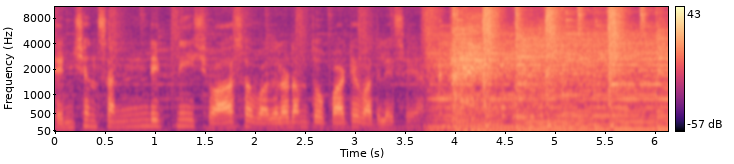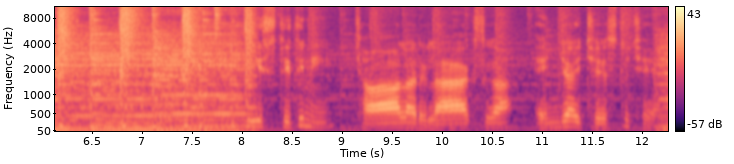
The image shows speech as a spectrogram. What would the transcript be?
టెన్షన్స్ అన్నిటినీ శ్వాస వదలడంతో పాటే వదిలేసేయాలి. ఈ స్థితిని చాలా రిలాక్స్గా ఎంజాయ్ చేస్తూ చేయాలి.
